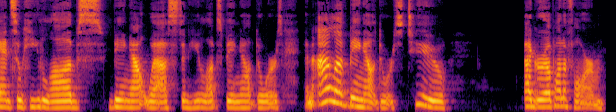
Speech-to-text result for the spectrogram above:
and so he loves being out west and he loves being outdoors, and I love being outdoors too. I grew up on a farm.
